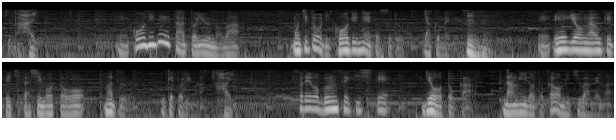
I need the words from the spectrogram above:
きます。はいえーコーディネーターというのは、文字通りコーディネートする役目です。うんうんえー営業が受けてきた仕事をまず受け取ります。はいそれを分析して、量とか難易度とかを見極めます。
